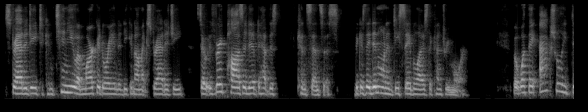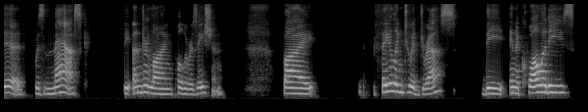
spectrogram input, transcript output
strategy to continue a market oriented economic strategy. So it was very positive to have this consensus because they didn't want to destabilize the country more. But what they actually did was mask the underlying polarization by failing to address the inequalities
